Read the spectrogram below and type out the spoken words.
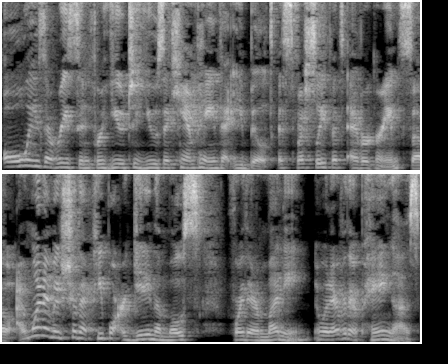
always a reason for you to use a campaign that you built, especially if it's evergreen. So I want to make sure that people are getting the most for their money, whatever they're paying us.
